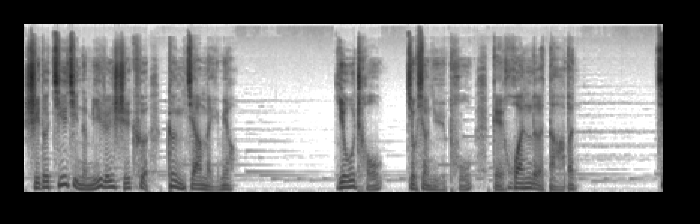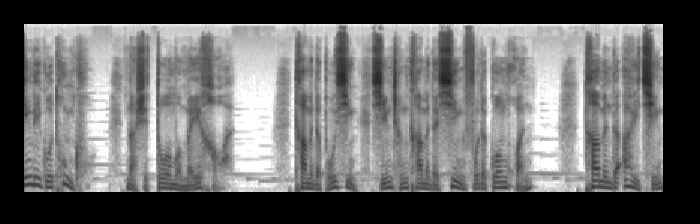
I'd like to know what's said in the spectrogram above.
使得接近的迷人时刻更加美妙。忧愁就像女仆给欢乐打扮，经历过痛苦，那是多么美好啊！他们的不幸形成他们的幸福的光环。他们的爱情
